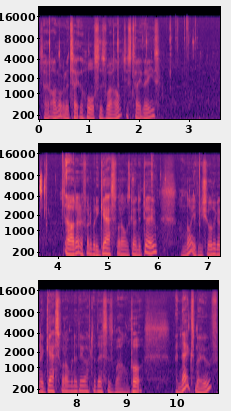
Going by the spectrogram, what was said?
So I'm not going to take the horse as well, just take these. Now, I don't know if anybody guessed what I was going to do. I'm not even sure they're going to guess what I'm going to do after this as well. But the next move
